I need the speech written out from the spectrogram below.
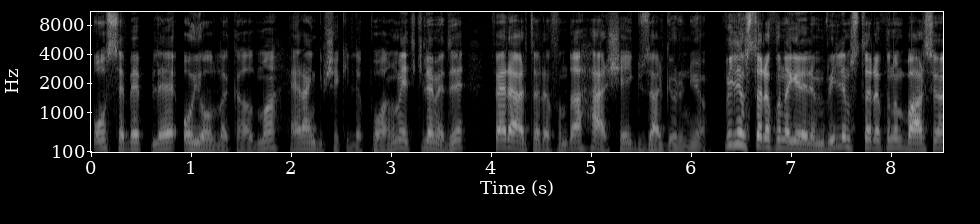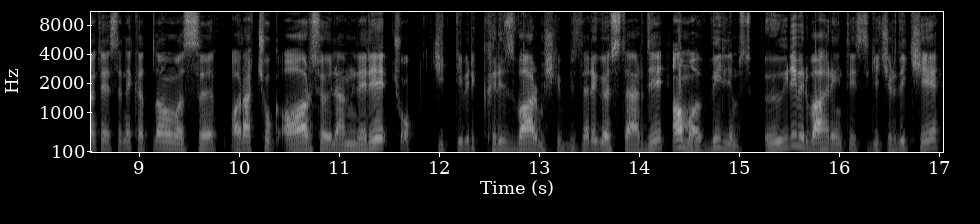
O sebeple o yolda kalma herhangi bir şekilde puanımı etkilemedi. Ferrari tarafında her şey güzel görünüyor. Williams tarafına gelelim. Williams tarafının Barcelona testine katılamaması, araç çok ağır söylemleri çok ciddi bir kriz varmış gibi bizlere gösterdi. Ama Williams öyle bir Bahreyn testi geçirdi ki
